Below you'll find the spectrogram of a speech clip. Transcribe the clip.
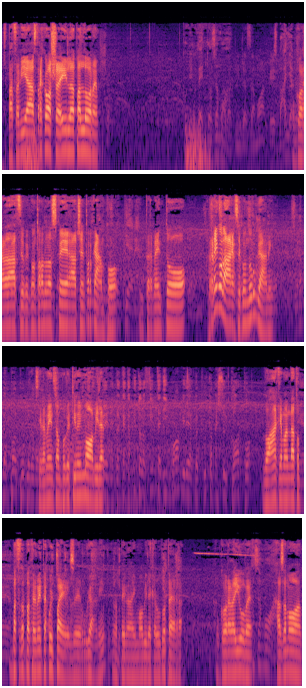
Spazza via Stracoscia il pallone. con il petto Asamoah. Ancora Lazio che controlla la sfera a centrocampo. Intervento regolare secondo Rugani. Si lamenta un pochettino immobile. Lo ha anche mandato battuta platealmente a quel paese, Rugani. Appena immobile è caduto a terra. Ancora la Juve. Asamoah.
